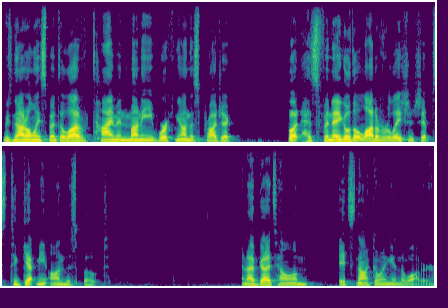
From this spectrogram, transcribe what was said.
who's not only spent a lot of time and money working on this project, but has finagled a lot of relationships to get me on this boat. And I've got to tell him it's not going in the water.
